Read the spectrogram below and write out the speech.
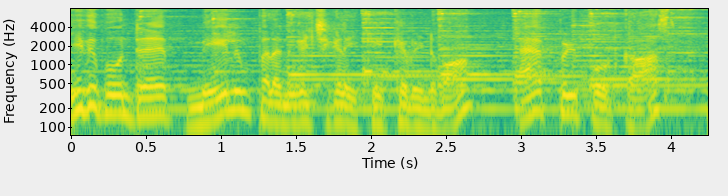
இது போன்ற மேலும் பல நிகழ்ச்சிகளை கேட்க வேண்டுமா? Apple podcast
